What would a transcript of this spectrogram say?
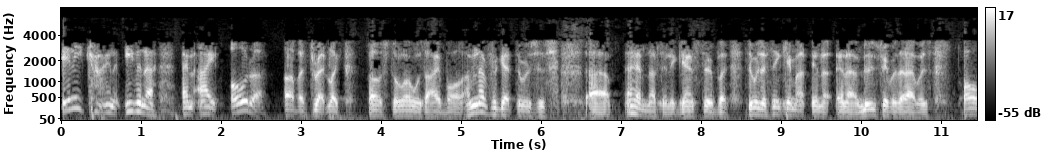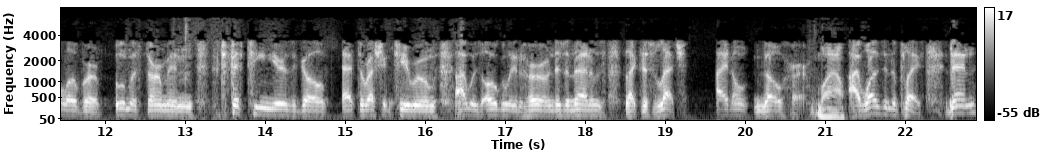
any kind of even a an iota of a threat, like oh Stallone was eyeball. I'll never forget there was this. Uh, I have nothing against her, but there was a thing came out in a, in a newspaper that I was all over Uma Thurman 15 years ago at the Russian Tea Room. I was ogling her and this and that. It was like this lech. I don't know her. Wow. I was in the place. Then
